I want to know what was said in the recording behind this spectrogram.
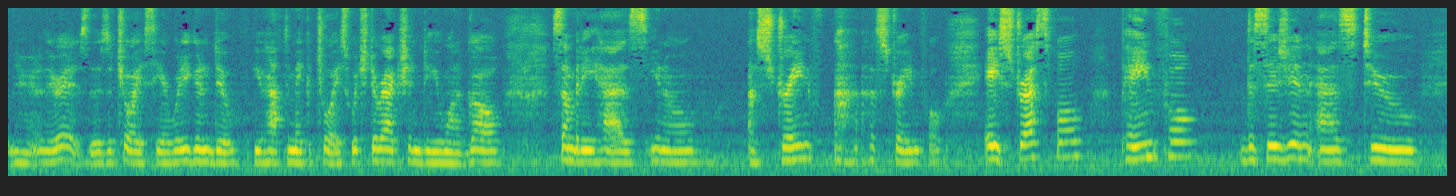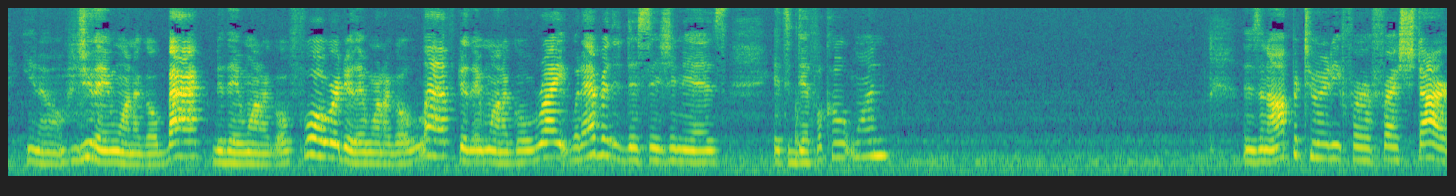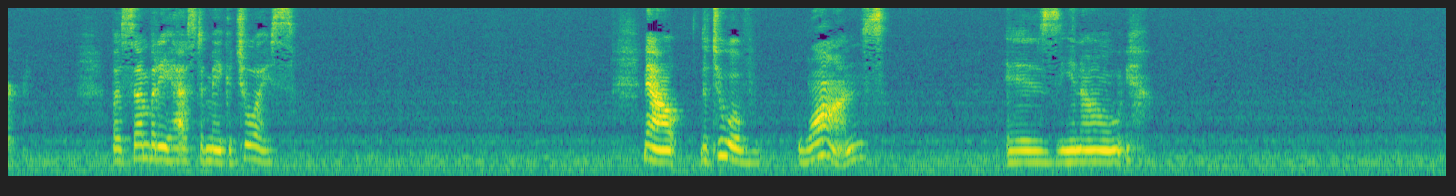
There, there is. There's a choice here. What are you going to do? You have to make a choice. Which direction do you want to go? Somebody has, you know, a strain, a strainful, a stressful, painful decision as to you know, do they want to go back? Do they want to go forward? Do they want to go left? Do they want to go right? Whatever the decision is, it's a difficult one. There's an opportunity for a fresh start, but somebody has to make a choice. Now, the Two of Wands is, you know,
